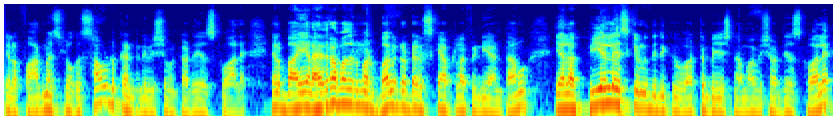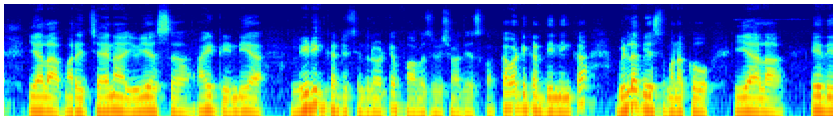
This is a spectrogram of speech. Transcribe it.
ఇలా ఫార్మసీలో ఒక సౌండ్ కంట్రీ విషయం ఇక్కడ అర్థం చేసుకోవాలి. ఇలా ఇలా హైదరాబాద్ మరి bulk drugs capital of India అంటాము. ఇలా పిఎల్ఐ స్కీమ్ దీనికి వర్తింపజేసిన విషయం చేసుకోవాలి ఇలా మరి China US right India leading countries ఇందులో అంటే ఫార్మసీ విషయం తీసుకోవాలి. కాబట్టి ఇక్కడ దీన్ని ఇంకా బిల్డప్ చేస్తూ మనకు ఇవాళ ఏది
